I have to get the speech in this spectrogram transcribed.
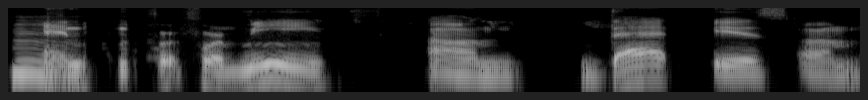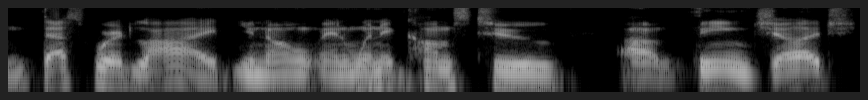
Hmm. And for, for me, um, that is um, that's where it lied, you know. And when it comes to um, being judged,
